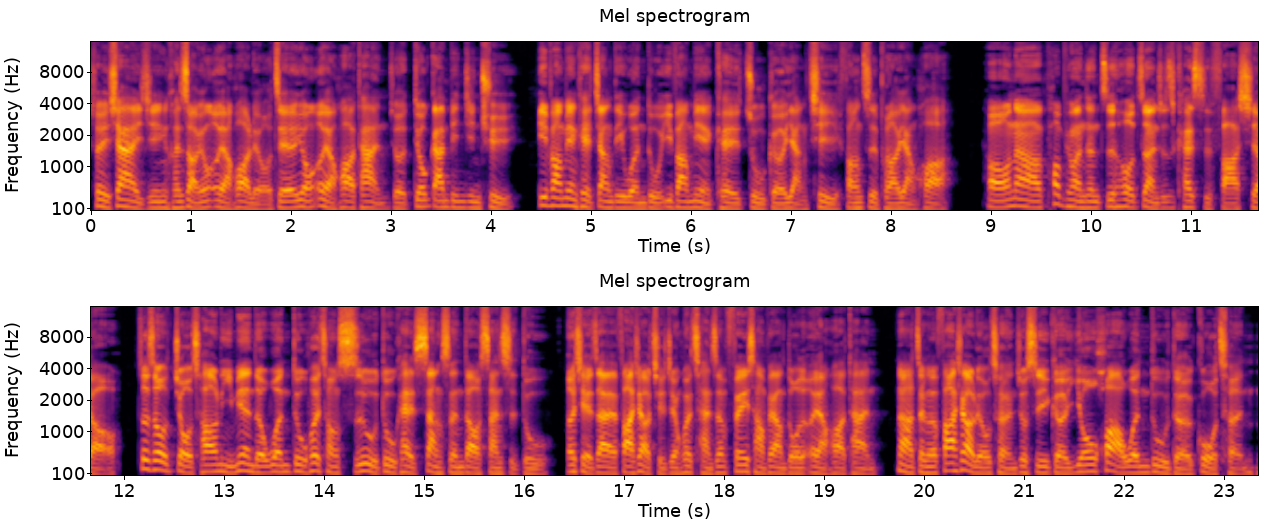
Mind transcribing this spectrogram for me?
所以现在已经很少用二氧化硫，直接用二氧化碳，就丢干冰进去。一方面可以降低温度，一方面也可以阻隔氧气，防止葡萄氧化。好，那泡皮完成之后，自然就是开始发酵。这时候酒槽里面的温度会从十五度开始上升到三十度，而且在发酵期间会产生非常非常多的二氧化碳。那整个发酵流程就是一个优化温度的过程。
